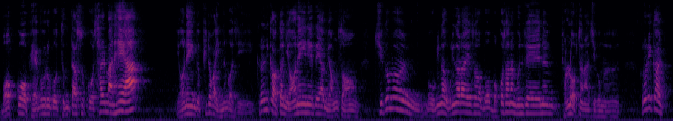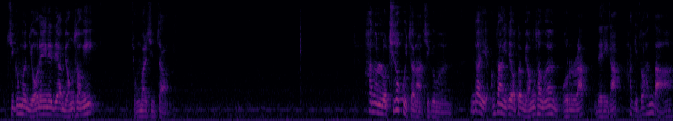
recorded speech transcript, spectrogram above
먹고 배부르고 등 따숩고 살만해야 연예인도 필요가 있는 거지. 그러니까 어떤 연예인에 대한 명성 지금은 뭐 우리나 우리나라에서 뭐 먹고 사는 문제는 별로 없잖아 지금은. 그러니까 지금은 연예인에 대한 명성이 정말 진짜 하늘로 치솟고 있잖아 지금은. 그러니까 항상 이제 어떤 명성은 오르락 내리락 하기도 한다.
